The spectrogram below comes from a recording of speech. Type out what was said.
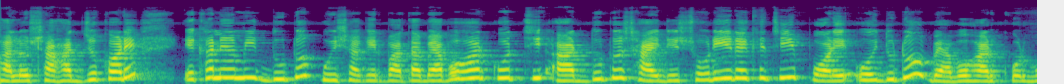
ভালো সাহায্য করে। এখানে আমি দুটো পুঁই শাকের পাতা ব্যবহার করছি আর দুটো সাইডে সরিয়ে রেখেছি, পরে ওই দুটো ব্যবহার করব।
